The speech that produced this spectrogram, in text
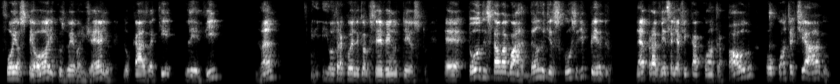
Foi aos teóricos do Evangelho, no caso aqui, Levi, né? E outra coisa que eu observei no texto, é, todos estavam aguardando o discurso de Pedro, né, para ver se ele ia ficar contra Paulo ou contra Tiago.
